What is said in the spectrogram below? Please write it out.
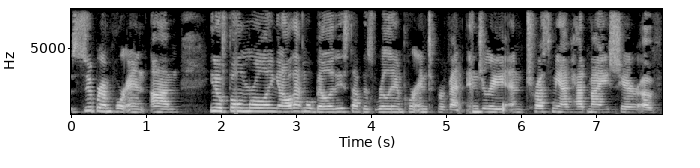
super important. Um, you know, foam rolling and all that mobility stuff is really important to prevent injury. And trust me, I've had my share of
